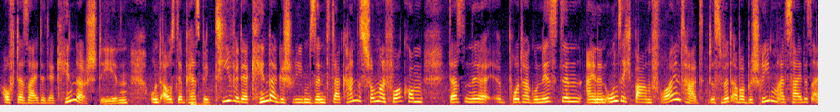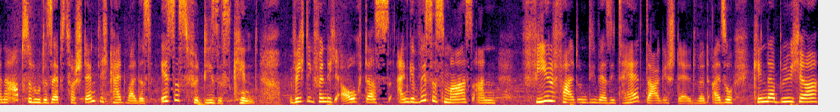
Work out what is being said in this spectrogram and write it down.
auf der Seite der Kinder stehen und aus der Perspektive der Kinder geschrieben sind. Da kann es schon mal vorkommen, dass eine Protagonistin einen unsichtbaren Freund hat. Das wird aber beschrieben, als sei das eine absolute Selbstverständlichkeit, weil das ist es für dieses Kind. Wichtig finde ich auch, dass ein gewisses Maß an Vielfalt und Diversität dargestellt wird. Also Kinderbücher,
